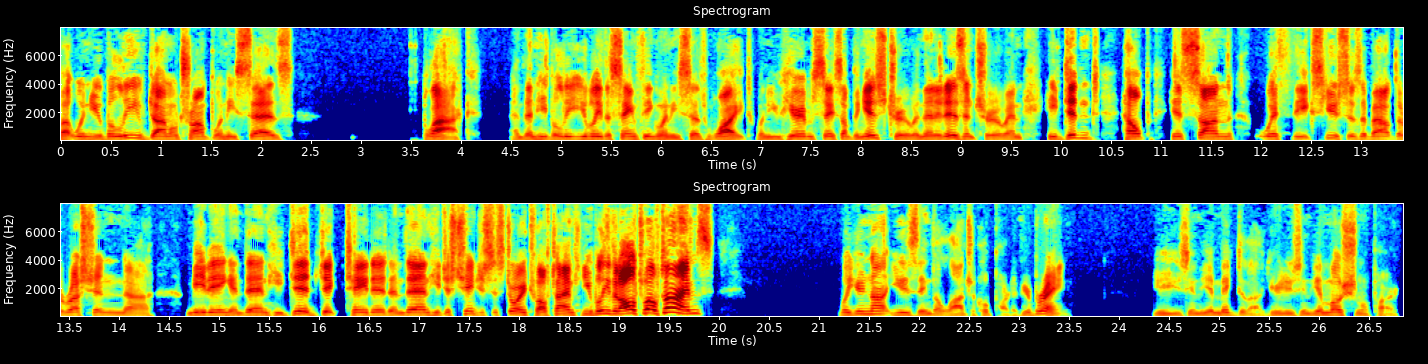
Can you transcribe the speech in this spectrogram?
But when you believe Donald Trump when he says black, and then he believe you believe the same thing when he says white, when you hear him say something is true and then it isn't true, and he didn't help his son with the excuses about the Russian uh, meeting, and then he did dictate it, and then he just changes his story 12 times, and you believe it all 12 times, well, you're not using the logical part of your brain. You're using the amygdala, you're using the emotional part.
